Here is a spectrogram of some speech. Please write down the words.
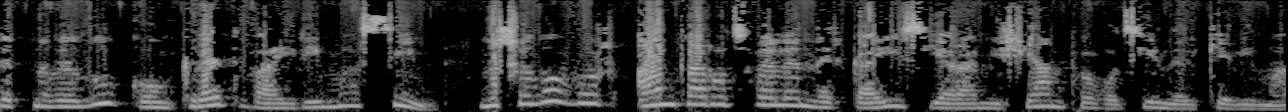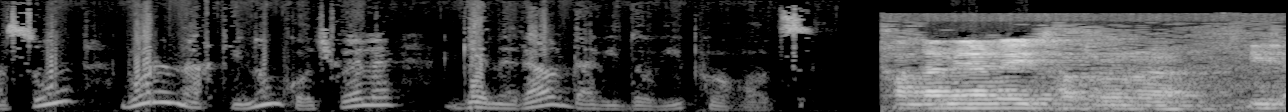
գտնվելու կոնկրետ վայրի մասին, նշելով, որ այն կառուցվել է ներկայիս Եռամիշյան փողոցի ներքևի մասում, որը նախկինում կոչվել է Գեներալ Դավիդովի փողոց։ Խանդամյանի թատրոնը իր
